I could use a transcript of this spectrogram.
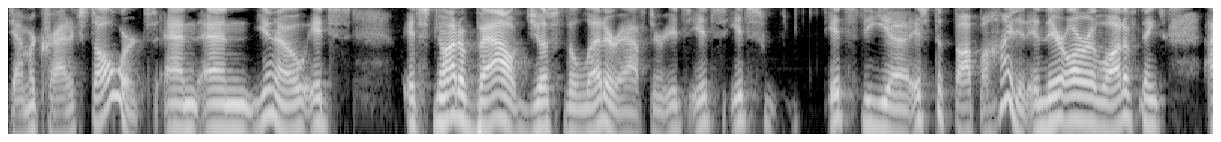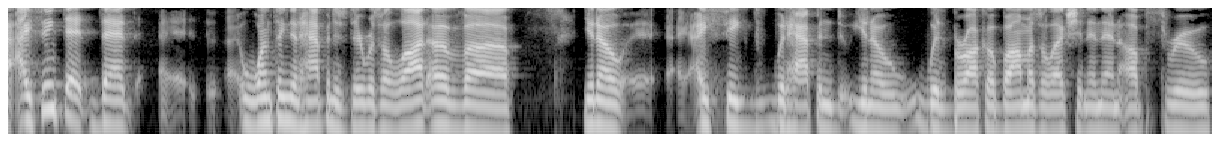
Democratic stalwarts, and and you know it's it's not about just the letter after it's it's it's it's the uh, it's the thought behind it, and there are a lot of things. I, I think that that uh, one thing that happened is there was a lot of. Uh, you know, I- think what happened, you know, with Barack Obama's election and then up through,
